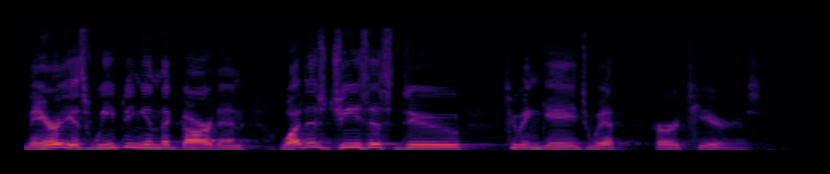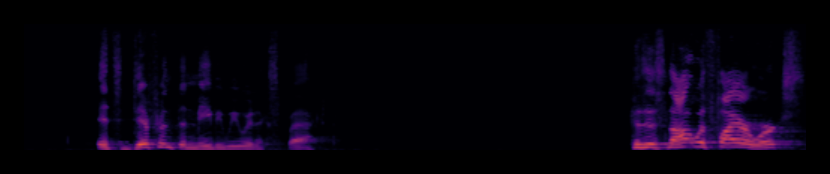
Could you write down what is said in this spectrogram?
Mary is weeping in the garden. What does Jesus do to engage with her tears? It's different than maybe we would expect. Because it's not with fireworks.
